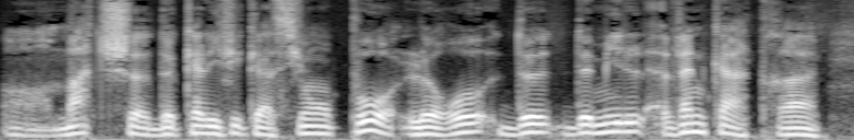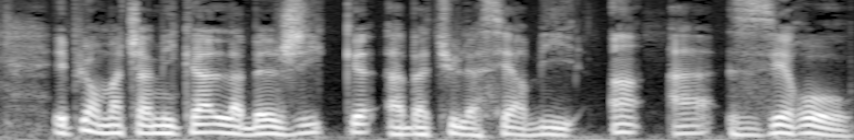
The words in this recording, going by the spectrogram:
en match de qualification pour l'Euro de 2024. Et puis en match amical, la Belgique a battu la Serbie 1 à 0.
